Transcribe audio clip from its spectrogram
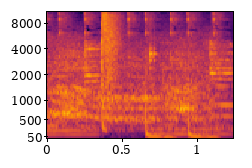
Bravo, Bravo.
